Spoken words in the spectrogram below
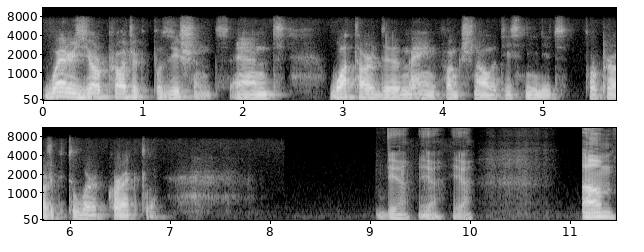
where is your project positioned and what are the main functionalities needed for project to work correctly yeah, yeah, yeah. Um,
